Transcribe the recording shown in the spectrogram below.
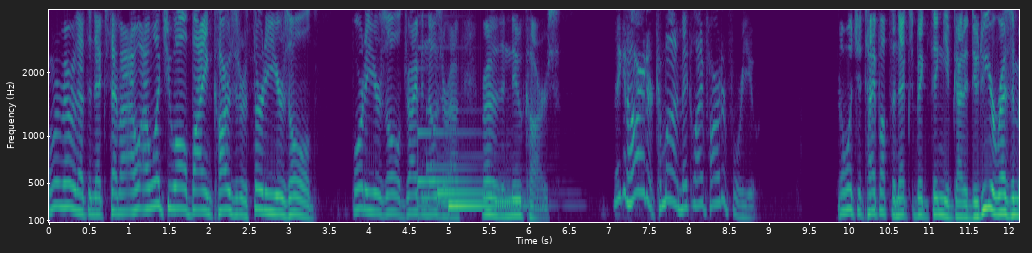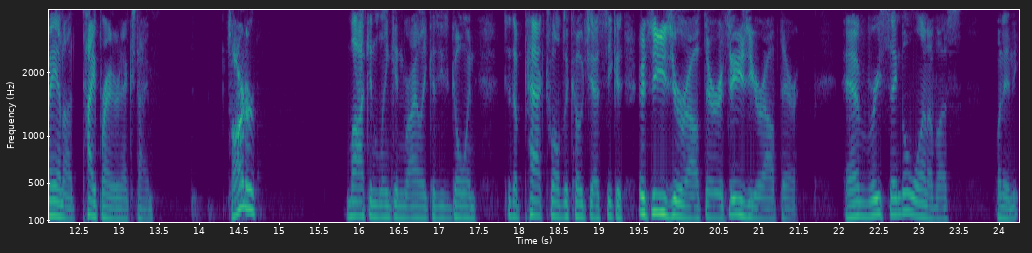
I'll remember that the next time. I, I want you all buying cars that are 30 years old, 40 years old, driving those around rather than new cars. Make it harder. Come on, make life harder for you. I want you to type up the next big thing you've got to do. Do your resume on a typewriter next time. It's harder. Mocking Lincoln Riley because he's going to the Pac 12 to coach SC because it's easier out there. It's easier out there. Every single one of us want an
